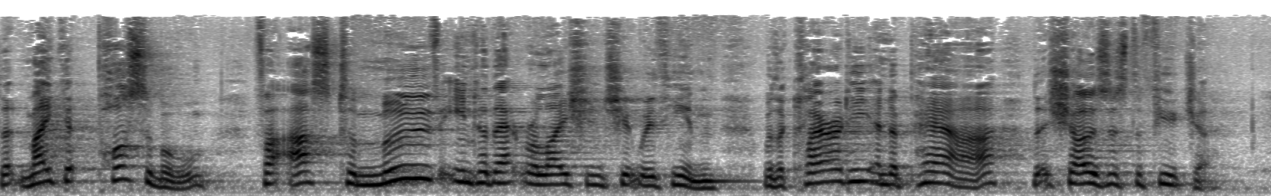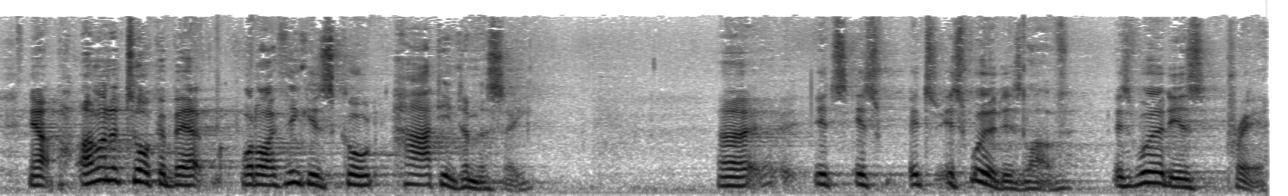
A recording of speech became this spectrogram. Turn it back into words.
that make it possible for us to move into that relationship with Him with a clarity and a power that shows us the future. Now, I want to talk about what I think is called heart intimacy. Uh, its, its, its, its word is love, its word is prayer.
